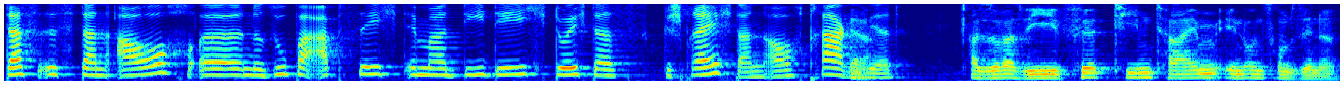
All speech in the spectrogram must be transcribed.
das ist dann auch äh, eine super Absicht, immer die dich durch das Gespräch dann auch tragen ja. wird. Also sowas wie für Teamtime in unserem Sinne.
